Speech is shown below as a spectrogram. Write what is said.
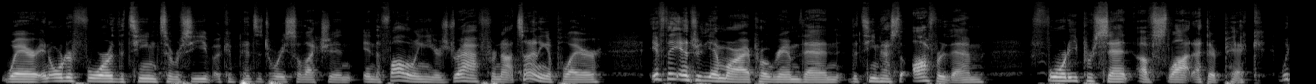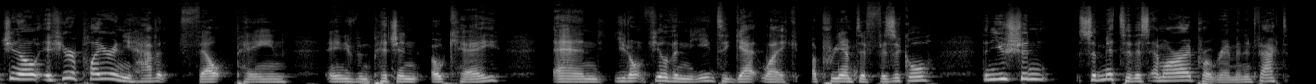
where, in order for the team to receive a compensatory selection in the following year's draft for not signing a player, if they enter the MRI program, then the team has to offer them 40% of slot at their pick. Which, you know, if you're a player and you haven't felt pain and you've been pitching okay, and you don't feel the need to get like a preemptive physical, then you shouldn't submit to this MRI program. And in fact,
